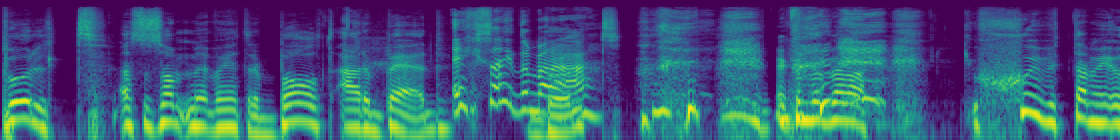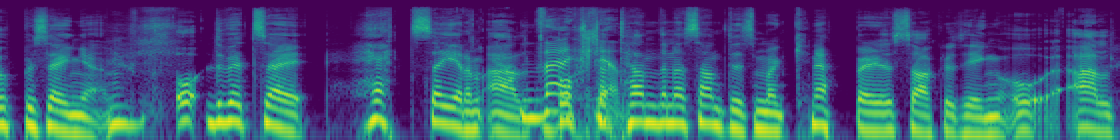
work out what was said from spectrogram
bult, alltså som, vad heter det, bolt out of bed. Exakt och bara, Bult. jag kommer behöva skjuta mig upp i sängen och du vet säga hetsa igenom allt, borsta Verkligen. tänderna samtidigt som man knäpper saker och ting och allt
